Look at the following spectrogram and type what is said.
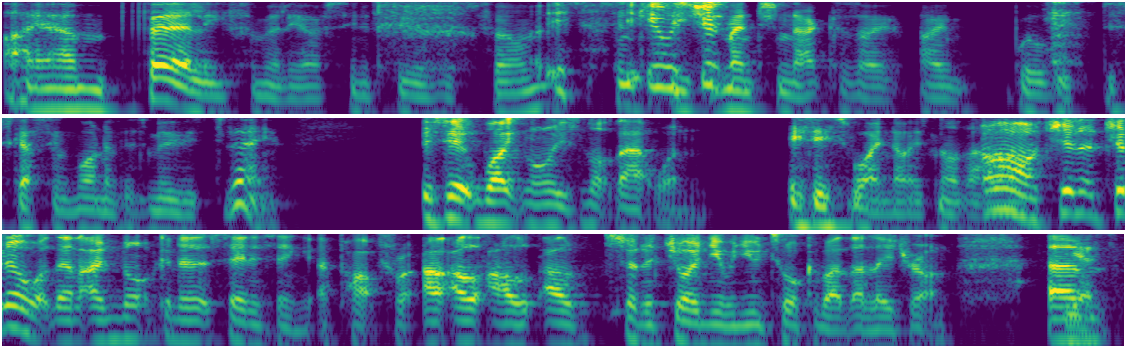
I am fairly familiar. I've seen a few of his films. It- It's it interesting was you just- should mention that because I, I will be discussing one of his movies today. Is it White Noise? Not that one. It is White Noise, not that Oh, one. do you know? Do you know what? Then I'm not going to say anything apart from I'll, I'll I'll I'll sort of join you when you talk about that later on. Um, yes.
